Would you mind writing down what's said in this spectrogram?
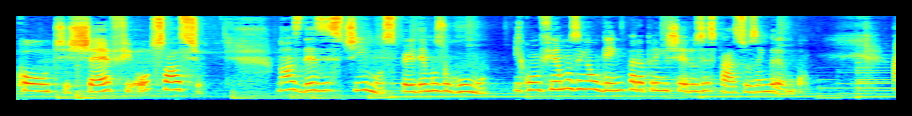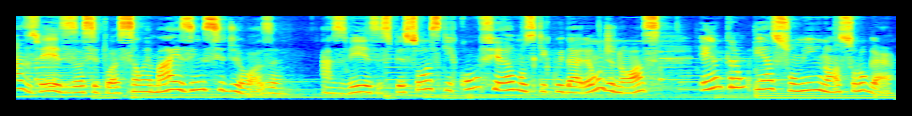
coach, chefe ou sócio. Nós desistimos, perdemos o rumo e confiamos em alguém para preencher os espaços em branco. Às vezes a situação é mais insidiosa. Às vezes, pessoas que confiamos que cuidarão de nós entram e assumem em nosso lugar.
